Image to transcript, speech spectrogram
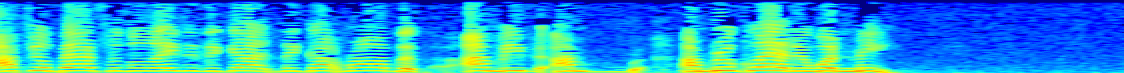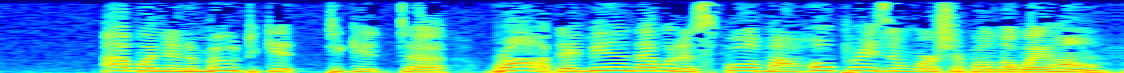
I feel bad for the lady that got that got robbed, but I'm even I'm I'm real glad it wasn't me. I wasn't in a mood to get to get uh, robbed. Amen. That would have spoiled my whole praise and worship on the way home.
